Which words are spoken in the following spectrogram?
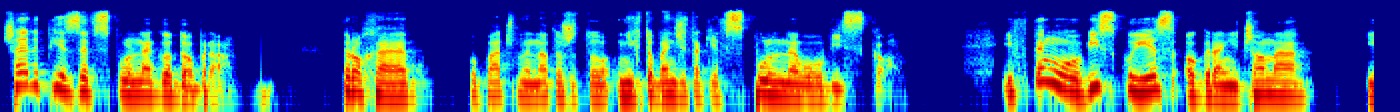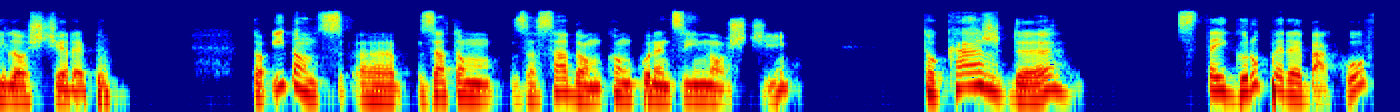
czerpie ze wspólnego dobra, trochę popatrzmy na to, że to niech to będzie takie wspólne łowisko. I w tym łowisku jest ograniczona ilość ryb. To idąc e, za tą zasadą konkurencyjności, to każdy z tej grupy rybaków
